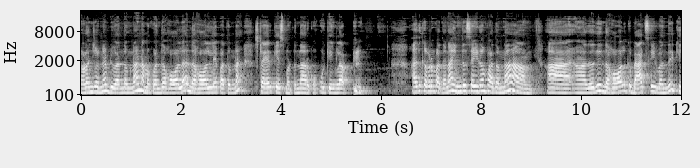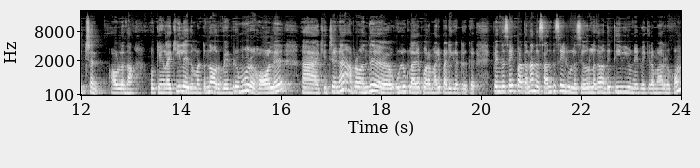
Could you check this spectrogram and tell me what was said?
நுழைஞ்சோடனே இப்படி வந்தோம்னா நமக்கு வந்து ஹாலை அந்த ஹால்லே பார்த்தோம்னா ஸ்டயர் கேஸ் மட்டும்தான் இருக்கும். ஓகேங்களா அதுக்கப்புறம் பார்த்தோன்னா இந்த சைடும் பார்த்தோம்னா அதாவது இந்த ஹாலுக்கு பேக் சைடு வந்து கிச்சன் அவ்வளோதான் ஓகேங்களா? கீழே இது மட்டும்தான். ஒரு பெட்ரூமு ஒரு ஹாலு கிச்சனு அப்புறம் வந்து உள்ளுக்குள்ளாரே போகிற மாதிரி படிக்கட்டு இருக்குது இப்போ இந்த சைடு பார்த்தோன்னா அந்த சந்து சைடு உள்ள செவரில் தான் வந்து டிவி யூனிட் வைக்கிற மாதிரி இருக்கும்.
